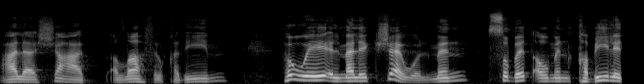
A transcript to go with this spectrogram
على شعب الله في القديم هو الملك شاول من صبت أو من قبيلة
